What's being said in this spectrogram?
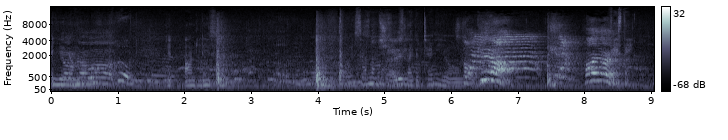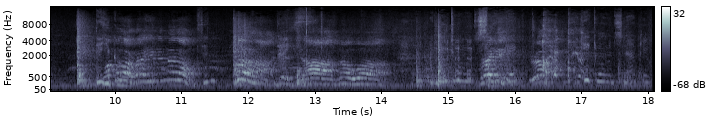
a year No, younger. Noah. Who? Your Aunt Lisa. Sometimes she is like a 10 year old. Stop. Kia. Harder. There you One go. more, right here in the middle. Sit. Ah, Good job, Noah. I kicked one with Brady, you're up. I kicked one with snapping.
